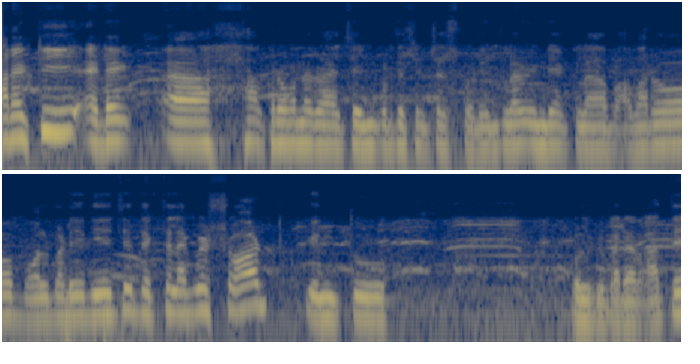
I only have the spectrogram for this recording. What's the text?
আর একটি অ্যাটাক আক্রমণে রয়েছে এই মুহূর্তে স্পোর্টিং ক্লাব ইন্ডিয়া ক্লাব আবারও বল বাড়িয়ে দিয়েছে, দেখতে লাগবে শট কিন্তু গোলকিপারের হাতে।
